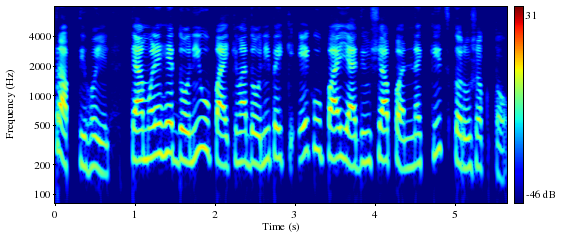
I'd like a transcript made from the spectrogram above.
प्राप्ती होईल. त्यामुळे हे दोन्ही उपाय किंवा दोन्हीपैकी एक उपाय या दिवशी आपण नक्कीच करू शकतो.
